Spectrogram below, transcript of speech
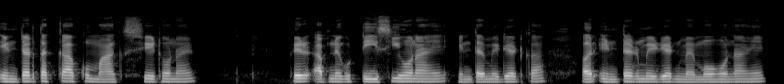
इंटर तक का आपको मार्कशीट होना है। फिर अपने को टीसी होना है इंटरमीडिएट का, और इंटरमीडिएट मेमो होना है,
